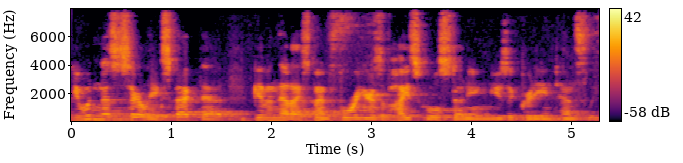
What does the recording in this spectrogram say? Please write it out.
you wouldn't necessarily expect that, given that I spent four years of high school studying music pretty intensely.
